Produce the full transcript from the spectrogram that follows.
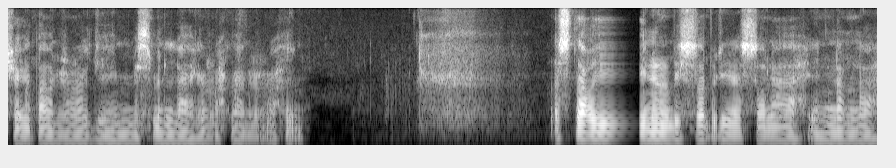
الشيطان الرجيم بسم الله الرحمن الرحيم استعينوا بالصبر والصلاة إن الله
